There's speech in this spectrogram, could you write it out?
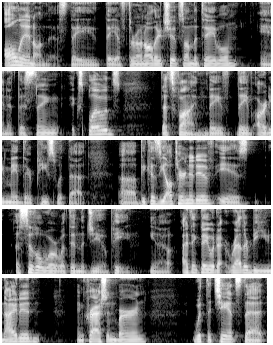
all in on this. They they have thrown all their chips on the table, and if this thing explodes, that's fine. They've they've already made their peace with that uh, because the alternative is a civil war within the GOP. You know, I think they would rather be united and crash and burn with the chance that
